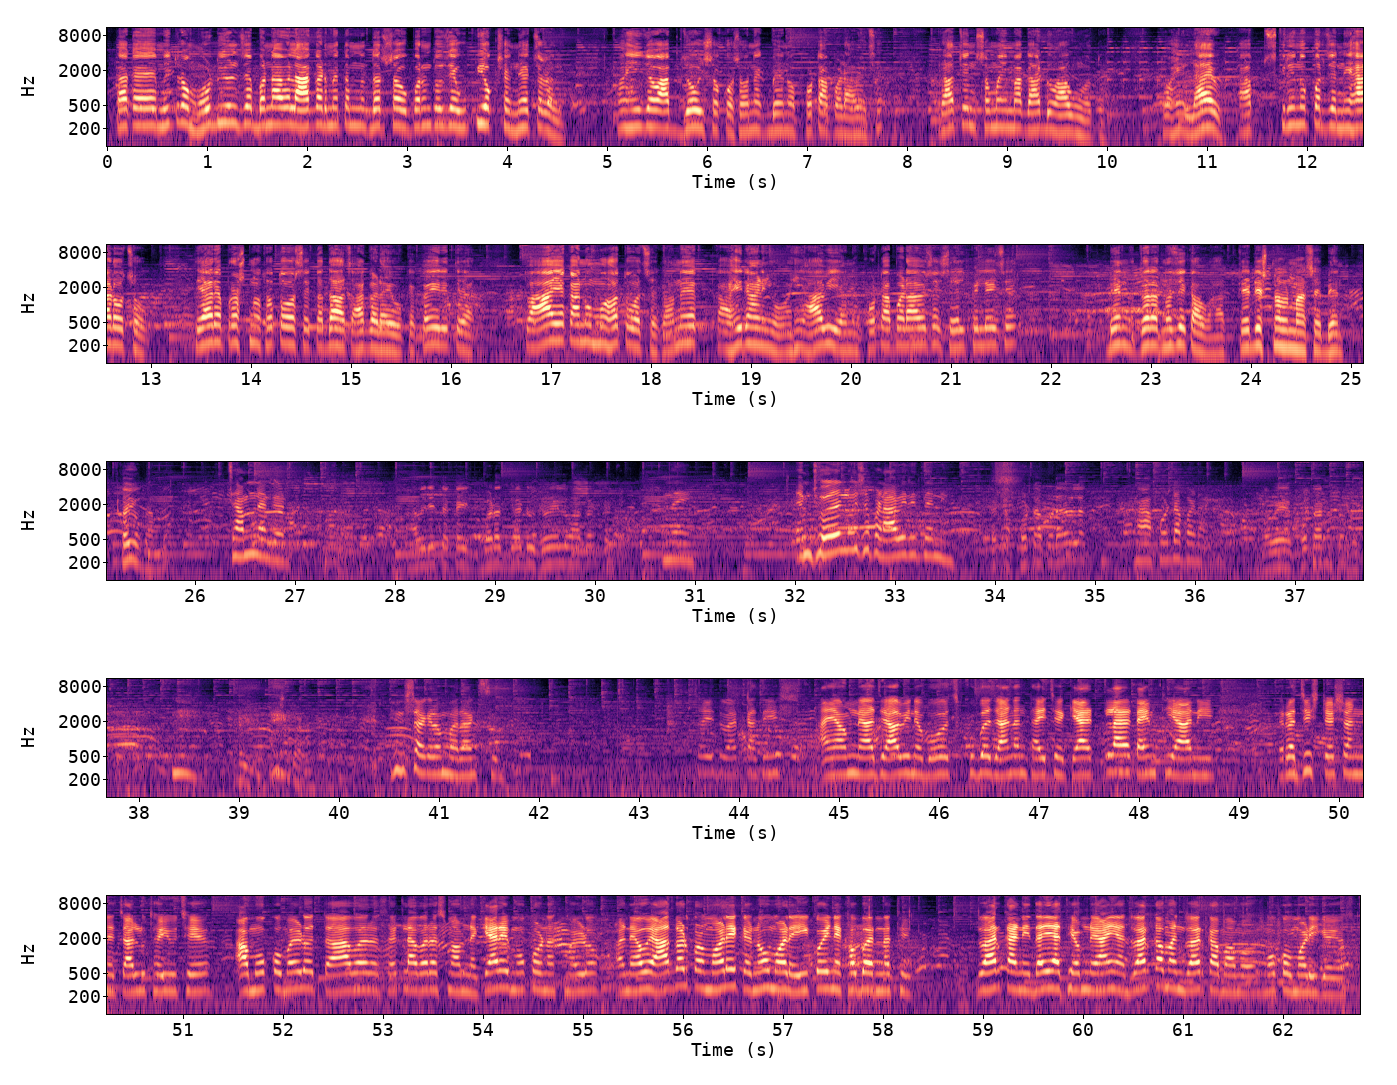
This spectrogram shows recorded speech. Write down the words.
કારણ કે મિત્રો મોડ્યુલ જે બનાવેલા આગળ મેં તમને દર્શાવું, પરંતુ જે ઉપયોગ છે નેચરલી અહીં જો આપ જોઈ શકો છો, અનેક બહેનો ફોટા પડાવે છે. પ્રાચીન સમયમાં ગાડું આવું હતું. તો અહીં લાઈવ આપ સ્ક્રીન ઉપર જે નિહાળો છો ત્યારે પ્રશ્ન થતો હશે કદાચ આગળ આવ્યો કે કઈ રીતે તો આ એક આનું મહત્ત્વ છે કે અનેક હિરાણીઓ અહીં આવી અને ફોટા પડાવે છે સેલ્ફી લે છે. બેન જરા નજીક આવો. આ ટ્રેડિશનલમાં છે બેન. કયું કામ જામનગર. આવી રીતે કઈ બળદગાડું જોયેલું આગળ નહીં. એમ જોયેલું છે પણ આવી રીતે નહીં. ફોટા પડાવેલા? હા ફોટા પડાવેલા હવે ફોટાનું શું કરશો? ઇન્સ્ટાગ્રામમાં રાખશું. જય દ્વારકાધીશ. અહીંયા અમને આજે આવીને બહુ જ ખૂબ જ આનંદ થાય છે કે આટલા ટાઈમથી આની રજિસ્ટ્રેશન ને ચાલુ થયું છે. આ મોકો મળ્યો તો આ વર્ષ એટલા વર્ષમાં અમને ક્યારેય મોકો નથી મળ્યો. અને હવે આગળ પણ મળે કે ન મળે એ કોઈને ખબર નથી. દ્વારકાની દયાથી અમને અહીંયા દ્વારકામાં દ્વારકામાં મોકો મળી ગયો છે.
